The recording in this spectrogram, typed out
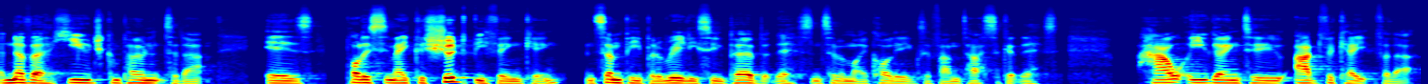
another huge component to that is policymakers should be thinking, and some people are really superb at this, and some of my colleagues are fantastic at this. How are you going to advocate for that?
